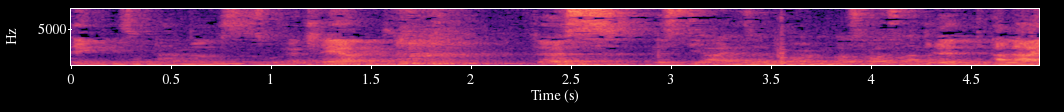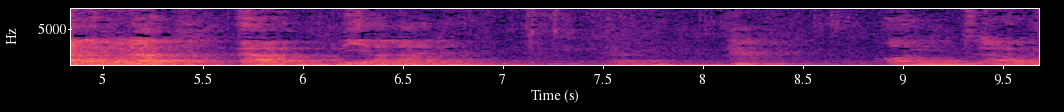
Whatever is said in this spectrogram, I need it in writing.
Denkens und Handelns zu erklären. Das ist die eine Seite. Und was war das andere? Alleine oder äh, nie alleine? Ähm, und äh,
